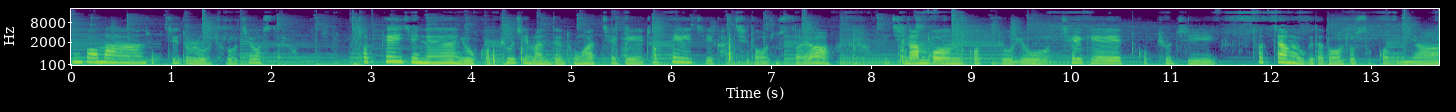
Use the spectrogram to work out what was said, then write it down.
평범한 속지들로 주로 채웠어요. 첫 페이지는 요 겉표지 만든 동화책에 첫 페이지 같이 넣어줬어요. 지난번 것도 요 책의 겉표지 첫 장을 여기다 넣어줬었거든요.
